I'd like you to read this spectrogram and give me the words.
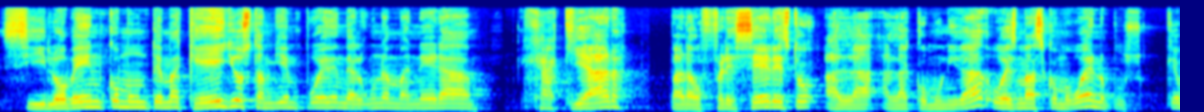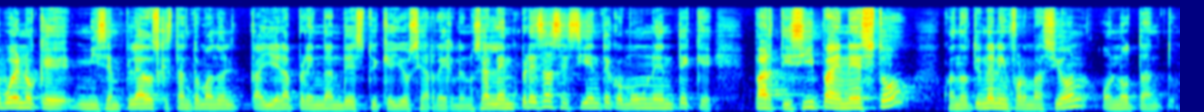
Si lo ven como un tema que ellos también pueden de alguna manera hackear para ofrecer esto a la, a la, comunidad? ¿O es más como, bueno, pues qué bueno que mis empleados que están tomando el taller aprendan de esto y que ellos se arreglen? O sea, ¿la empresa se siente como un ente que participa en esto cuando tiene la información o no tanto?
